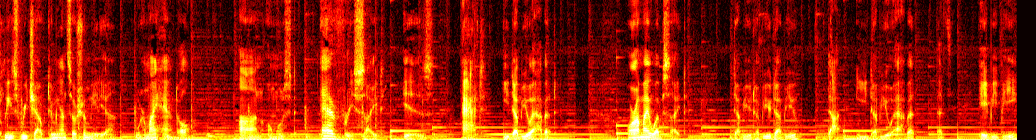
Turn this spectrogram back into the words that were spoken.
please reach out to me on social media, where my handle on almost every site is at EWAbbott, or on my website, www.ewabbott, that's A-B-B-O-T-T.com.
